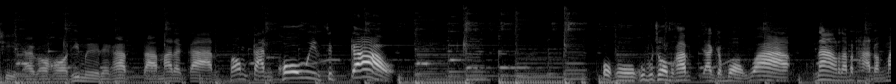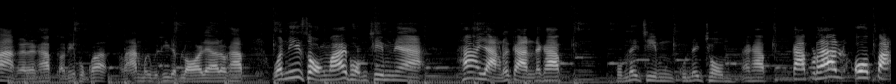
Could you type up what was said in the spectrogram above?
ฉีดแอลกอฮอล์ที่มือนะครับ ตามมาตรการป้องกันโควิด -19 โอ้โห คุณผู้ชมครับ อยากจะบอกว่าน่ารับประทานมากๆเลยนะครับ ตอนนี้ผมก็ล้างมือไปที่เรียบร้อยแล้วนะครับ วันนี้ส่งมาให้ผมชิมเนี่ยห้าอย่างด้วยกันนะครับ ผมได้ชิมคุณได้ชมนะครับ กับร้านโอปะ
